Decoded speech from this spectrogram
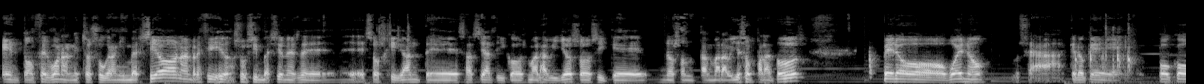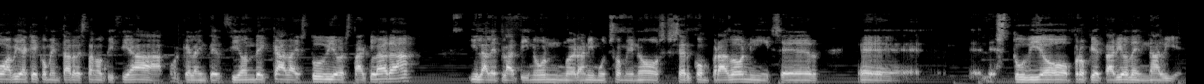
Entonces, bueno, han hecho su gran inversión, han recibido sus inversiones de, esos gigantes asiáticos maravillosos y que no son tan maravillosos para todos. Pero bueno, o sea, creo que poco había que comentar de esta noticia porque la intención de cada estudio está clara y la de Platinum no era ni mucho menos ser comprado ni ser eh, el estudio propietario de nadie.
